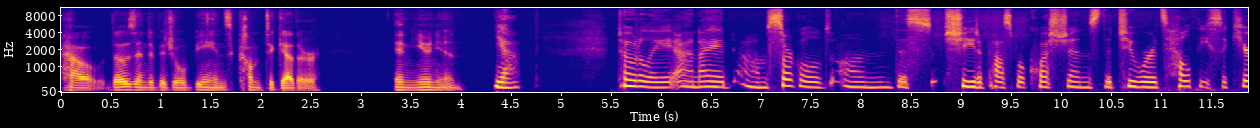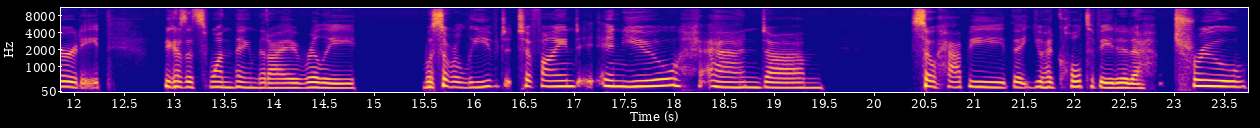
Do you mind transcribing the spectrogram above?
how those individual beings come together in union. Yeah, totally. And I had um, circled on this sheet of possible questions the two words healthy security, because it's one thing that I really was so relieved to find in you and um, so happy that you had cultivated a true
